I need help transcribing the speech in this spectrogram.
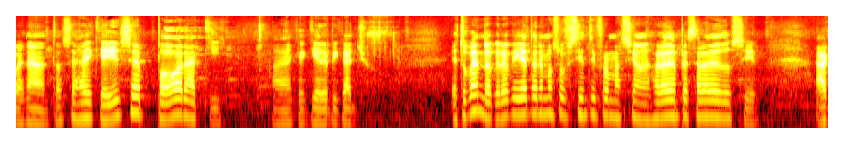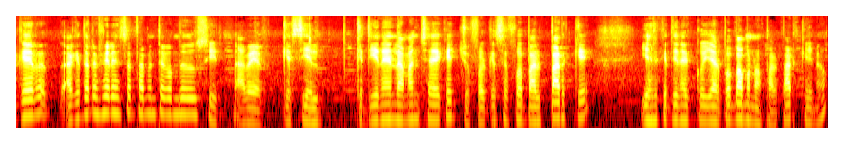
Pues nada, entonces hay que irse por aquí. A ver qué quiere Pikachu. Estupendo, creo que ya tenemos suficiente información. Es hora de empezar a deducir. ¿A qué, ¿A qué te refieres exactamente con deducir? A ver, que si el que tiene la mancha de ketchup fue el que se fue para el parque y es el que tiene el collar, pues vámonos para el parque, ¿no?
